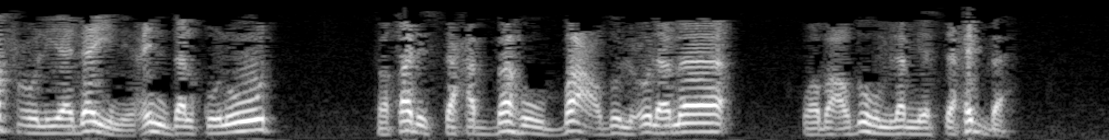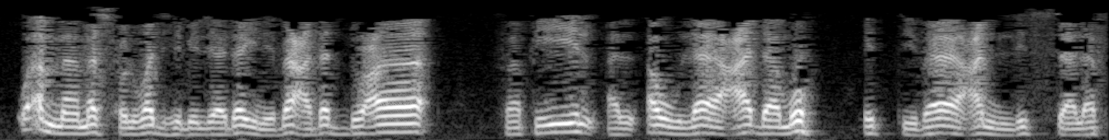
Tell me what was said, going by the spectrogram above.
رفع اليدين عند القنوت فقد استحبه بعض العلماء وبعضهم لم يستحبه. وأما مسح الوجه باليدين بعد الدعاء فقيل الأولى عدمه اتباعا للسلف.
